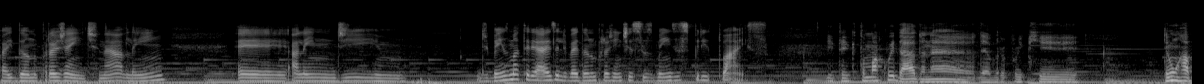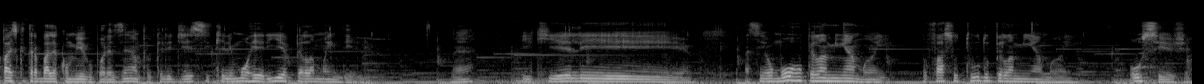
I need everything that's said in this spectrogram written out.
vai dando pra gente, né? Além, é, além de, de bens materiais, ele vai dando pra gente esses bens espirituais. E tem que tomar cuidado, né, Débora? Porque tem um rapaz que trabalha comigo, por exemplo, que ele disse que ele morreria pela mãe dele, né? E que ele assim, eu morro pela minha mãe. Eu faço tudo pela minha mãe. Ou seja,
